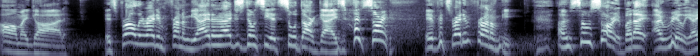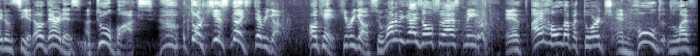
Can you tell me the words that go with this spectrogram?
Oh my god. It's probably right in front of me. I, I just don't see it. It's so dark, guys. I'm sorry if it's right in front of me. I'm so sorry, but I, I really, I don't see it. Oh, there it is. A toolbox. a torch. Yes, nice. There we go. Okay, here we go. So one of you guys also asked me if I hold up a torch and hold left.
